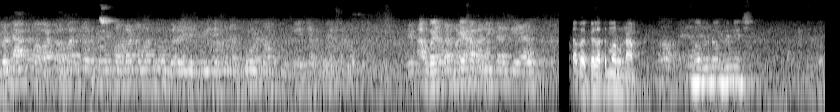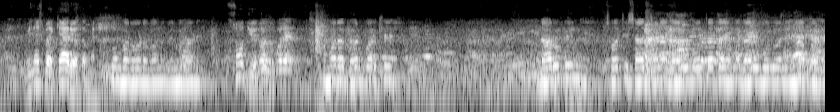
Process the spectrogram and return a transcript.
મને વાટો વાંધો ને પગમાં વાટો ઘરે એક બીજે મને ફૂલ પગ દુખે છે આ ભાઈના પૈસામાં લીધા છે આ મોટાભાઈ પહેલાં તમારું નામ? મારું નામ વિનેશ. વિનેશભાઈ ક્યાં રહ્યો તમે? કુંભારવાડા બાનુબેનની વાડી. શું થયું હતું? અમારા ઘર પડખે દારૂ પીને છ થી સાત જણા દારૂ બોલતા હતા એમાં ગાળું બોલવાની ના પડે.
